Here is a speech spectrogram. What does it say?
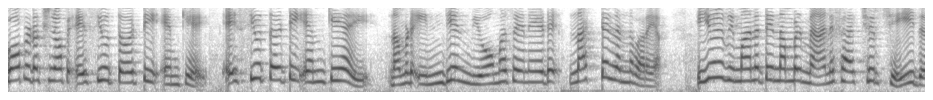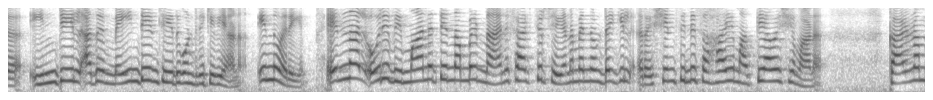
Co production of S U thirty M K I S U thirty M K I നമ്മുടെ ഇന്ത്യൻ വ്യോമസേനയുടെ നട്ടൽ എന്ന് പറയാം. ഈ ഒരു വിമാനത്തെ നമ്മൾ മാനുഫാക്ചർ ചെയ്ത് ഇന്ത്യയിൽ അത് മെയിന്റെയിൻ ചെയ്തുകൊണ്ടിരിക്കുകയാണ് ഇന്ന് വരെയും. എന്നാൽ ഒരു വിമാനത്തെ നമ്മൾ മാനുഫാക്ചർ ചെയ്യണമെന്നുണ്ടെങ്കിൽ റഷ്യൻസിന്റെ സഹായം അത്യാവശ്യമാണ്. കാരണം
